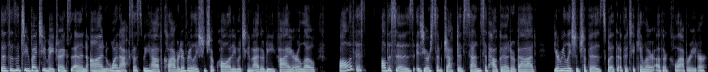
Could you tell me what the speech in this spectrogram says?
this is a two by two matrix. And on one axis, we have collaborative relationship quality, which can either be high or low. All of this, all this is, is your subjective sense of how good or bad your relationship is with a particular other collaborator.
